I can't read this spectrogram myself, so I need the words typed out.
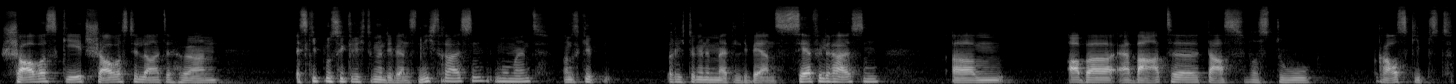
schau, was geht, schau, was die Leute hören. Es gibt Musikrichtungen, die werden es nicht reißen im Moment und es gibt Richtungen im Metal, die werden es sehr viel reißen. Ähm, aber erwarte das, was du rausgibst.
